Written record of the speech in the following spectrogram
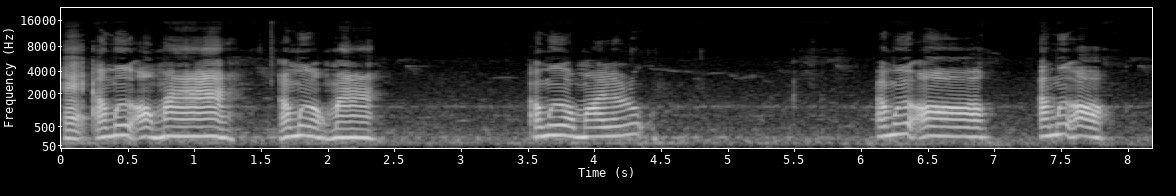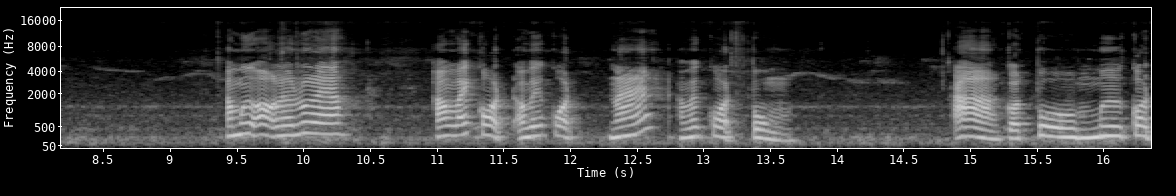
แอะเอามือออกมา เอามือออกมา เอามือออกมาแล้วลูก เอามือออก เอามือออก เอามือออกแล้วลูกแล้ว เอาไว้กด เอาไว้กดนะ เอาไว้กดปุ่ม อ่า กดปุ่ม มือกด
